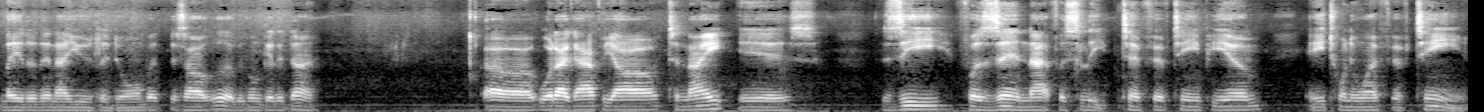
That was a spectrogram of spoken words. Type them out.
later than I usually do them, but it's all good. We're gonna get it done. Uh, what I got for y'all tonight is Z for Zen, not for sleep. 10:15 p.m. 8:21:15.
